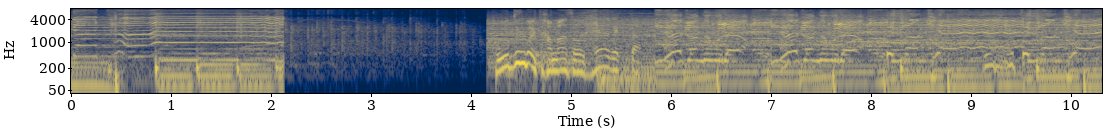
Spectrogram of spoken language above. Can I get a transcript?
같아 모든 걸 담아서 해야겠다. 레전드 무대 레전드 무대 그렇게 그렇게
